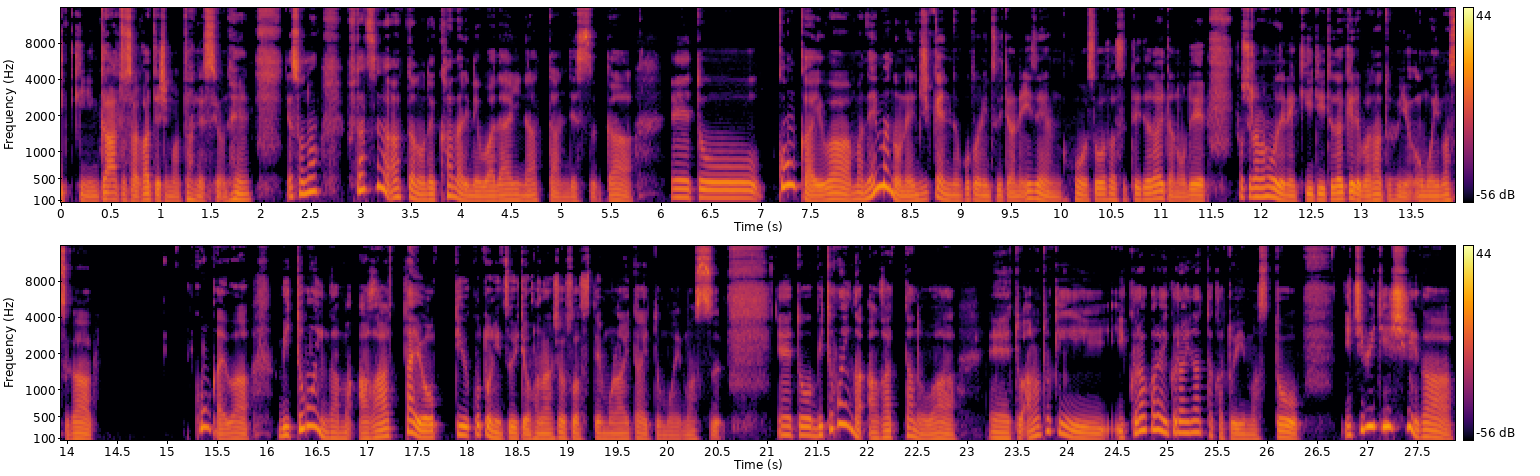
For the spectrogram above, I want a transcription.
一気にガーッと下がってしまったんですよね。で、その2つがあったので、かなりね、話題になったんですが、えっ、ー、と、今回は、まあ、ネムのね、事件のことについてはね、以前放送させていただいたので、そちらの方でね、聞いていただければなというふうに思いますが、今回はビットコインが上がったよっていうことについてお話をさせてもらいたいと思います。えっ、ー、と、ビットコインが上がったのは、えっ、ー、と、あの時、いくらからいくらになったかと言いますと、1BTC が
